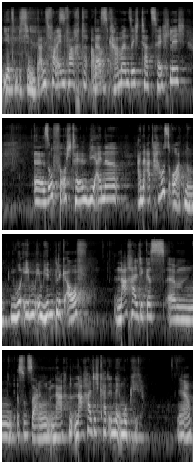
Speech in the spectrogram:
jetzt ein bisschen ganz vereinfacht. Das, das kann man sich tatsächlich äh, so vorstellen wie eine, eine Art Hausordnung, nur eben im Hinblick auf nachhaltiges, ähm, sozusagen Nach Nachhaltigkeit in der Immobilie. Ja.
